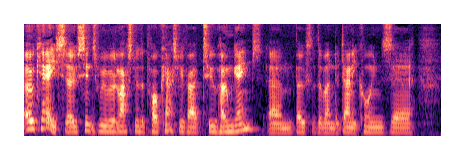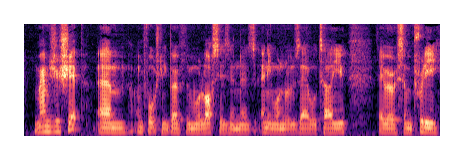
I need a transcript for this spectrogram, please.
Okay, so since we were last with the podcast, we've had two home games, um, both of them under Danny Coyne's uh, managership. Um, unfortunately, both of them were losses, and as anyone that was there will tell you, there were some pretty,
